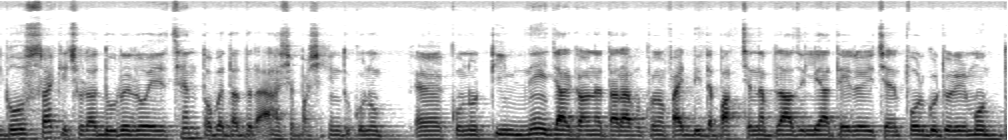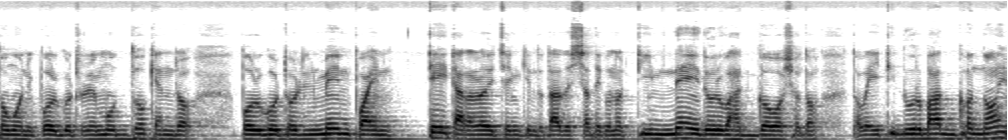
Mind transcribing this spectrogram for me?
ইগোসরা কিছুটা দূরে রয়েছেন, তবে তাদের আশেপাশে কিন্তু কোনো কোনো টিম নেই, যার কারণে তারা কোনো ফাইট দিতে পারছেন না। ব্রাজিলিয়াতে রয়েছেন পোরগোটরির মধ্যমণি। পোরগোটরির মধ্য কেন্দ্র পোরগোটরির মেইন পয়েন্টেই তারা রয়েছেন, কিন্তু তাদের সাথে কোনো টিম নেই দুর্ভাগ্যবশত। তবে এটি দুর্ভাগ্য নয়,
